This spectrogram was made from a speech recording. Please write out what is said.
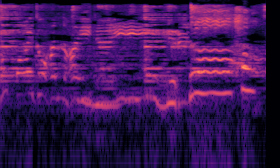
يبعد عن عينيه الراحة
